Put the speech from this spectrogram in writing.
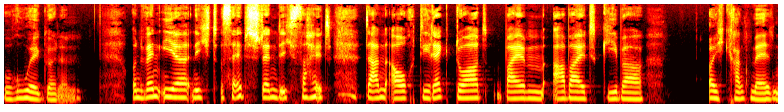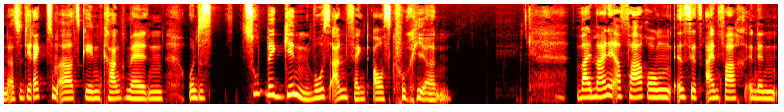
Ruhe gönnen. Und wenn ihr nicht selbstständig seid, dann auch direkt dort beim Arbeitgeber euch krank melden. Also direkt zum Arzt gehen, krank melden und es zu Beginn, wo es anfängt, auskurieren. Weil meine Erfahrung ist jetzt einfach in den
